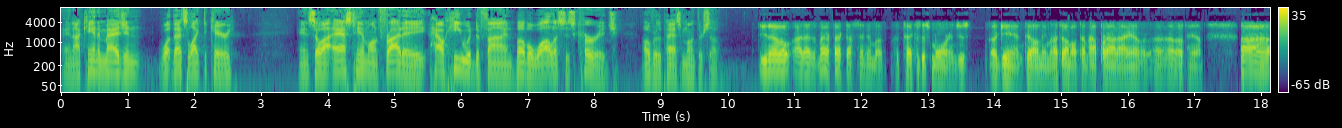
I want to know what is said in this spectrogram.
And I can't imagine what that's like to carry. And so I asked him on Friday how he would define Bubba Wallace's courage over the past month or so. You know, as a matter of fact, I sent him a, a text this morning, just again telling him, and I tell him all the time how proud I am uh, of him. Uh,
